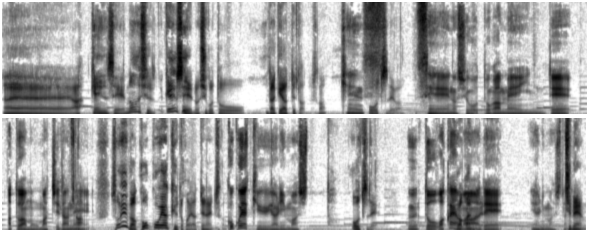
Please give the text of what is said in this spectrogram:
えー、あ県政のしゅ県政の仕事だけやってたんですか、県大津では。政の仕事がメインであとはもう町だね。そういえば高校野球とかやってないんですか、高校野球やりました。大津で、うんと和歌山山でやりました智弁、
